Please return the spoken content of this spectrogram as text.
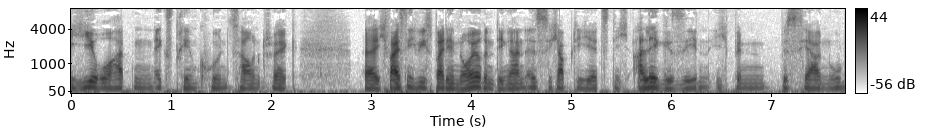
Hero hat einen extrem coolen Soundtrack. Äh, ich weiß nicht, wie es bei den neueren Dingern ist. Ich habe die jetzt nicht alle gesehen. Ich bin bisher nur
